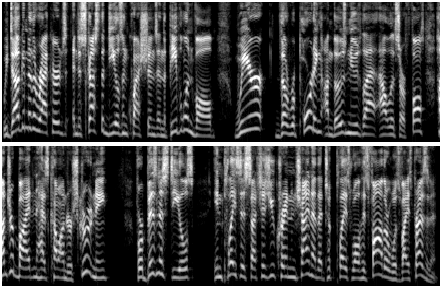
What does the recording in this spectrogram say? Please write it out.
We dug into the records and discussed the deals and questions and the people involved. We're the reporting on those news outlets are false, Hunter Biden has come under scrutiny for business deals in places such as Ukraine and China that took place while his father was vice president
